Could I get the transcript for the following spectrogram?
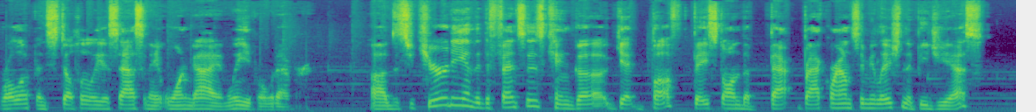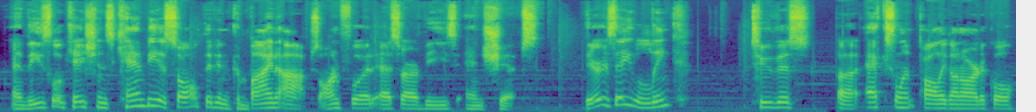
roll up and stealthily assassinate one guy and leave, or whatever. Uh, the security and the defenses can go, get buffed based on the back, background simulation, the BGS, and these locations can be assaulted in combined ops on foot, SRVs, and ships. There is a link to this uh, excellent Polygon article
